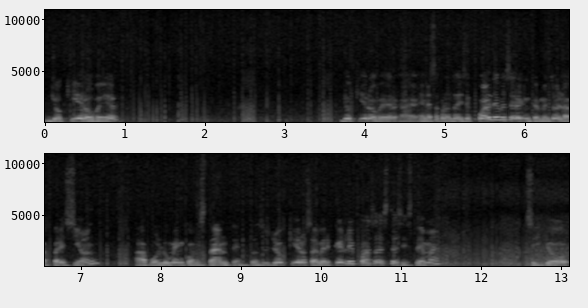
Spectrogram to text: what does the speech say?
yo quiero ver, yo quiero ver, en esa pregunta dice, ¿cuál debe ser el incremento de la presión a volumen constante? Entonces yo quiero saber qué le pasa a este sistema si yo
